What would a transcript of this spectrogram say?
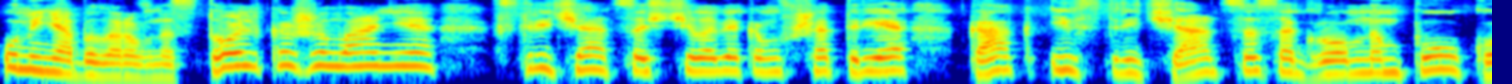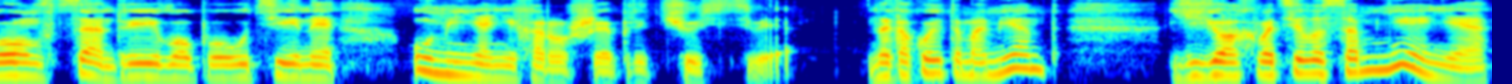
у меня было ровно столько желания встречаться с человеком в шатре, как и встречаться с огромным пауком в центре его паутины. У меня нехорошее предчувствие. На какой-то момент ее охватило сомнение.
